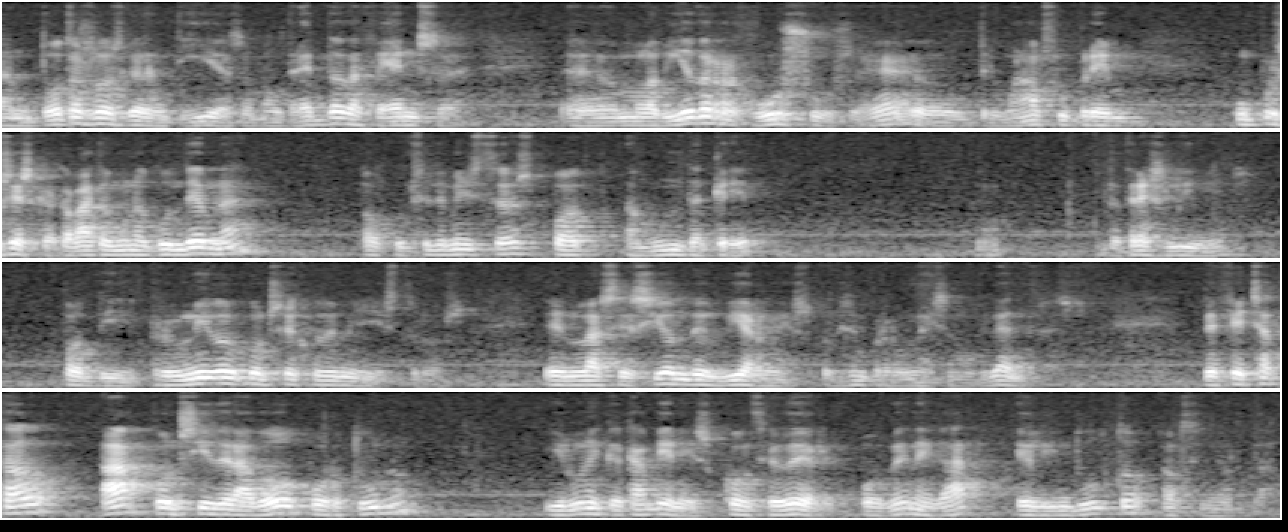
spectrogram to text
amb totes les garanties, amb el dret de defensa, eh, amb la via de recursos, eh, el Tribunal Suprem, un procés que ha acabat amb una condemna, el Consell de Ministres pot, amb un decret, de tres línies, pot dir, reunido el Consejo de Ministros en la sessió del viernes, perquè sempre reuneixen el divendres, de fecha tal, ha considerado oportuno i l'únic que canvien és conceder o denegar el indulto al senyor tal.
